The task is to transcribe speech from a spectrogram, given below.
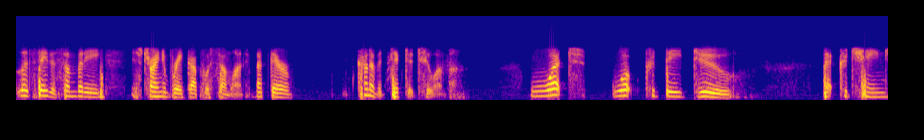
let's say that somebody is trying to break up with someone, but they're kind of addicted to him. What what could they do that could change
